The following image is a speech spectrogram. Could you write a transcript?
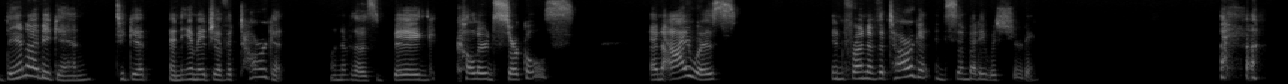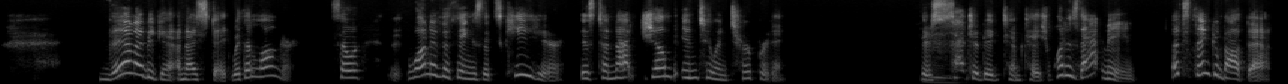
Then I began to get an image of a target, one of those big colored circles, And I was in front of the target and somebody was shooting. then I began and I stayed with it longer. So, one of the things that's key here is to not jump into interpreting. There's mm. such a big temptation. What does that mean? Let's think about that.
